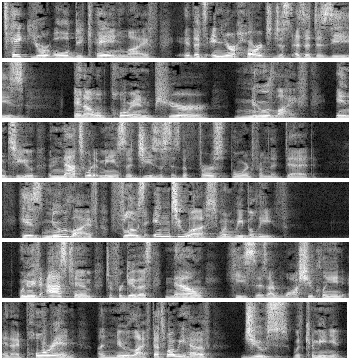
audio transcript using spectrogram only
take your old decaying life that's in your heart just as a disease, and I will pour in pure new life into you. And that's what it means that Jesus is the firstborn from the dead. His new life flows into us when we believe. When we've asked him to forgive us, now he says, I wash you clean and I pour in a new life. That's why we have juice with communion.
